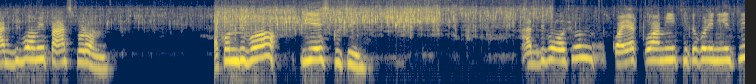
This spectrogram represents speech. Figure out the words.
আর দিব আমি পাঁচ ফোড়ন এখন দিব পেঁয়াজ কুচি। আর দিব রসুন। কয়েক আমি ছিটো করে নিয়েছি,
